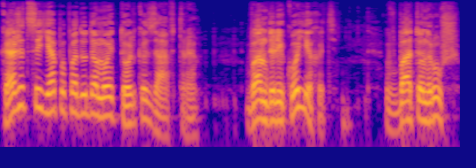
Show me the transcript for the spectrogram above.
Кажется, я попаду домой только завтра. Вам далеко ехать? В Батон-Руж.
